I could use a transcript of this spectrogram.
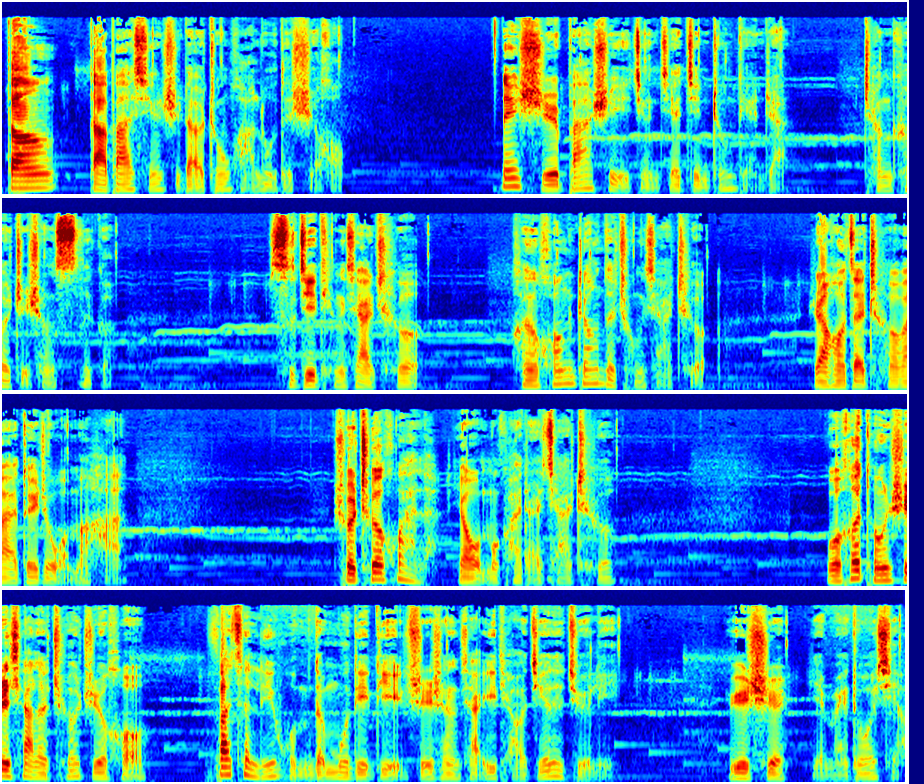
当大巴行驶到中华路的时候，那时巴士已经接近终点站，乘客只剩四个。司机停下车，很慌张的冲下车。然后在车外对着我们喊：“说车坏了，要我们快点下车。”我和同事下了车之后，发现离我们的目的地只剩下一条街的距离，于是也没多想，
